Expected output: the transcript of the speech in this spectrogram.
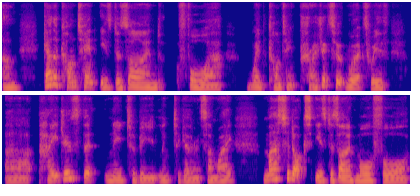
Um, Gather Content is designed for web content projects. So it works with uh, pages that need to be linked together in some way. MasterDocs is designed more for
